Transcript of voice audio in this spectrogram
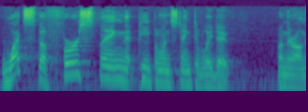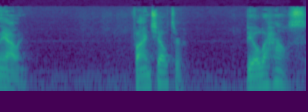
what's the first thing that people instinctively do when they're on the island? Find shelter, build a house.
